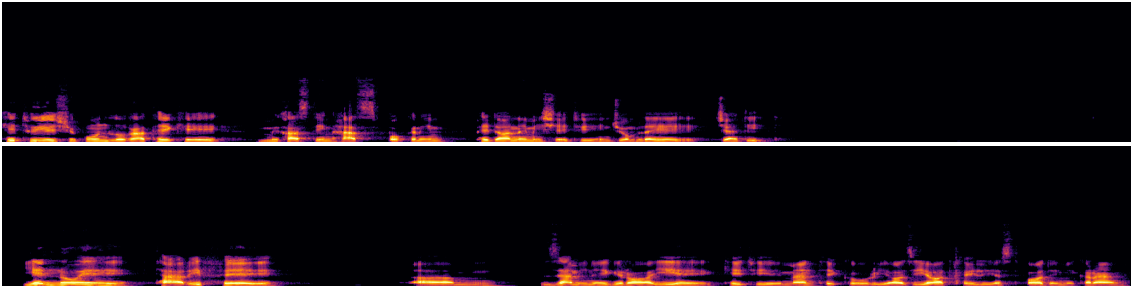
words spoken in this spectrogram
که تویش اون لغته که می‌خواستیم حذف بکنیم پیدا نمیشه توی این جمله جدید. یه نوع تعریف زمینه گرایی که توی منطق و ریاضیات خیلی استفاده می‌کنند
